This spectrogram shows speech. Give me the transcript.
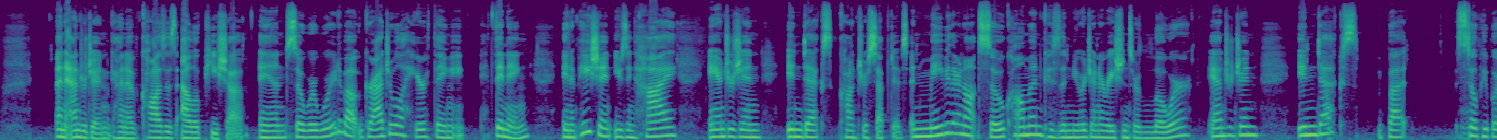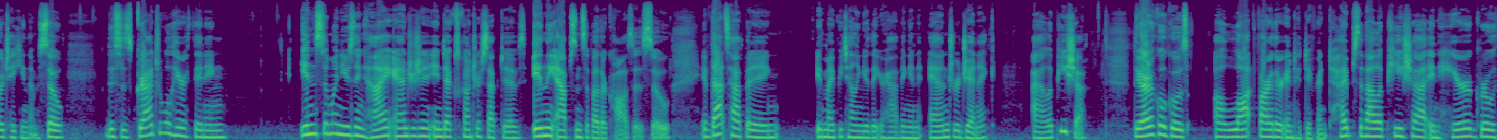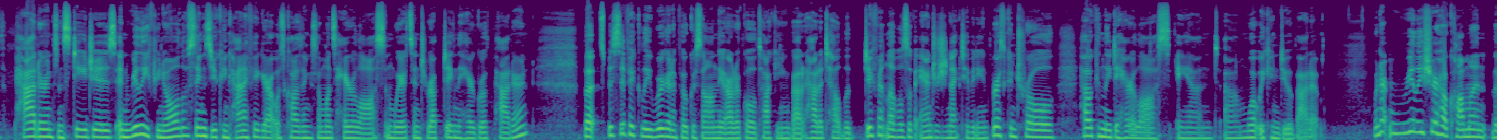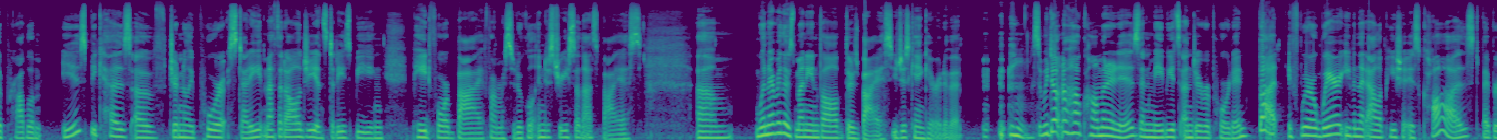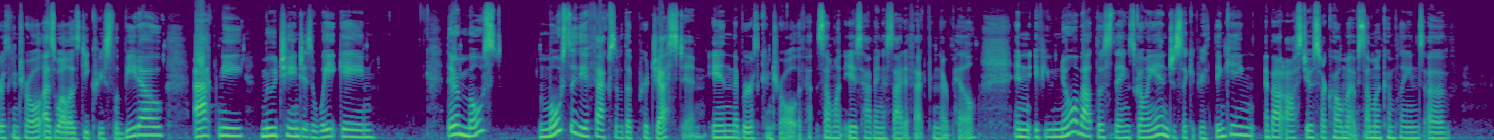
and androgen kind of causes alopecia. And so, we're worried about gradual hair thinning in a patient using high androgen index contraceptives. And maybe they're not so common because the newer generations are lower androgen index, but still people are taking them. So this is gradual hair thinning in someone using high androgen index contraceptives in the absence of other causes. So if that's happening, it might be telling you that you're having an androgenic alopecia. The article goes a lot farther into different types of alopecia and hair growth patterns and stages. And really, if you know all those things, you can kind of figure out what's causing someone's hair loss and where it's interrupting the hair growth pattern. But specifically, we're going to focus on the article talking about how to tell the different levels of androgen activity in birth control, how it can lead to hair loss, and um, what we can do about it. We're not really sure how common the problem is because of generally poor study methodology and studies being paid for by pharmaceutical industry. So that's bias. Um, whenever there's money involved, there's bias. You just can't get rid of it. so we don't know how common it is, and maybe it's underreported. But if we're aware even that alopecia is caused by birth control, as well as decreased libido, acne, mood changes, weight gain, they're most mostly the effects of the progestin in the birth control if someone is having a side effect from their pill. And if you know about those things going in, just like if you're thinking about osteosarcoma, if someone complains of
